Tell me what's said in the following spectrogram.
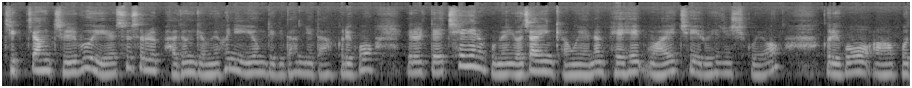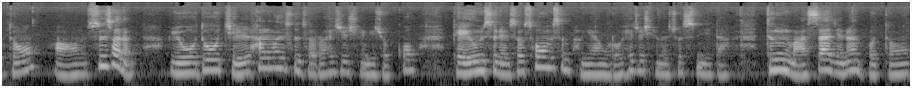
직장 질 부위에 수술을 받은 경우에 흔히 이용되기도 합니다. 그리고 이럴 때 체위를 보면 여자인 경우에는 배행 Y 체위로 해주시고요. 그리고 어, 보통 어, 순서는 요도 질 항문 순서로 해주시는 게 좋고 대음순에서 소음순 방향으로 해주시면 좋습니다. 등 마사지는 보통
